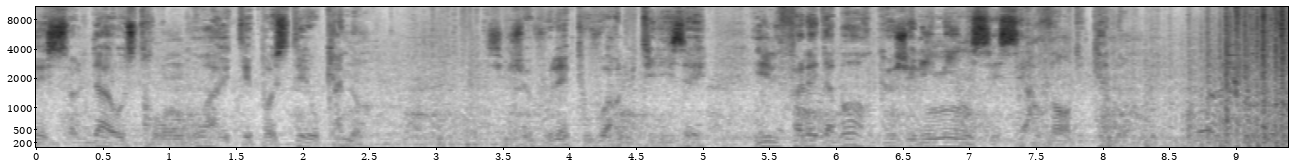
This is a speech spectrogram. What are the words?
Des soldats austro-hongrois étaient postés au canon. Si je voulais pouvoir l'utiliser, il fallait d'abord que j'élimine ces servants de canon.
